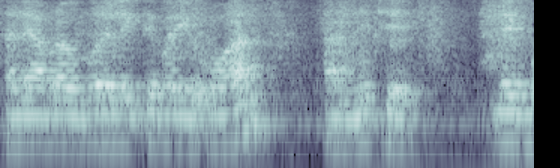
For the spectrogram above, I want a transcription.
তাহলে আমরা উপরে লিখতে পারি ওয়ান আর নিচে দেখব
